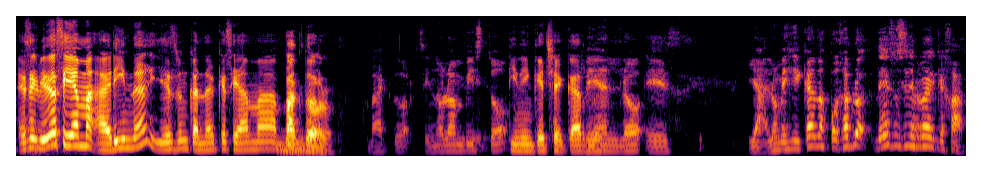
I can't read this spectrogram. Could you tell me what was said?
Ese video se llama Harina y es un canal que se llama Backdoor. Backdoor. Si no lo han visto, Tienen que checarlo. véanlo. Es. Ya, los mexicanos, por ejemplo, de eso sí se pueden quejar.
